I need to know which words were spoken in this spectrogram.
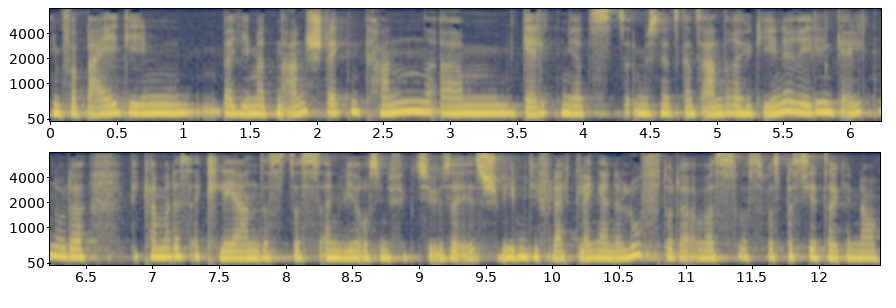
im Vorbeigehen bei jemandem anstecken kann? Ähm, gelten jetzt, müssen jetzt ganz andere Hygieneregeln gelten oder wie kann man das erklären, dass das ein Virus infektiöser ist? Schweben schweben die vielleicht länger in der Luft oder was, was, was passiert da genau?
